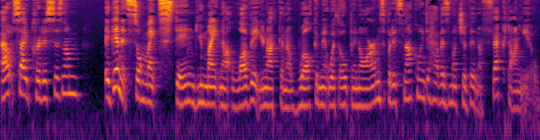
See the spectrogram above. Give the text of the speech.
outside criticism again, it still might sting. You might not love it. You're not going to welcome it with open arms, but it's not going to have as much of an effect on you.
